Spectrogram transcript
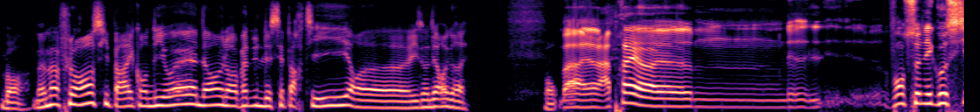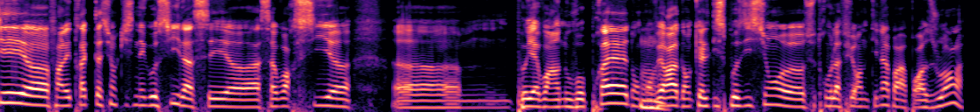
Bon, même à Florence, il paraît qu'on dit ouais, non, il n'aurait pas dû le laisser partir. ils ont des regrets. Bah, après, euh, le- le- vont se négocier, euh, enfin les tractations qui se négocient là, c'est euh, à savoir si euh, peut y avoir un nouveau prêt. Donc on Mhm. verra dans quelle disposition euh, se trouve la Fiorentina par rapport à ce joueur-là.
